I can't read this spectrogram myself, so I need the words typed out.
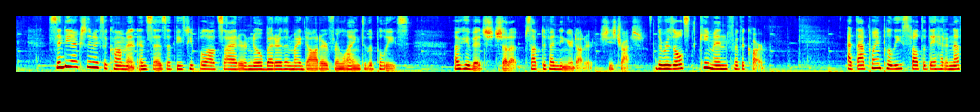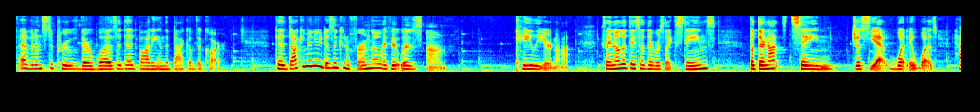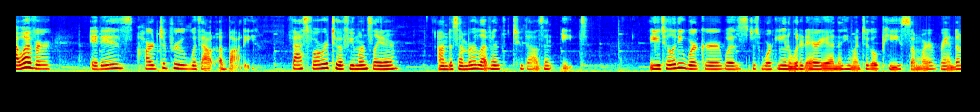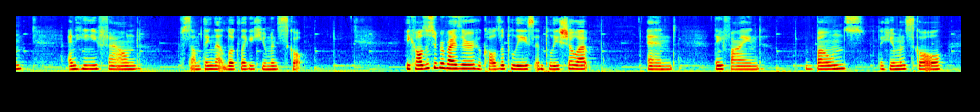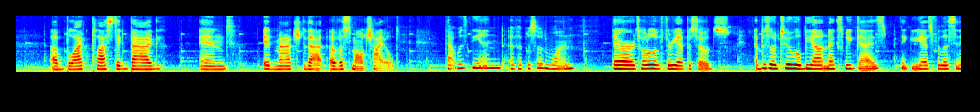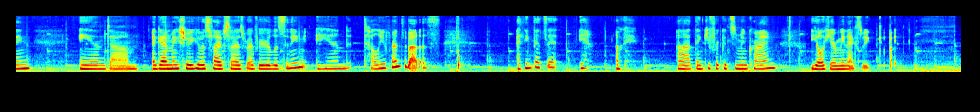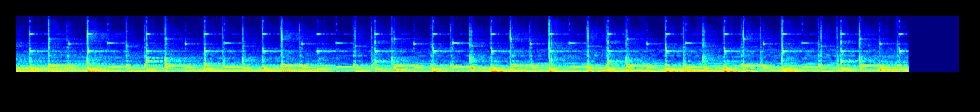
Cindy actually makes a comment and says that these people outside are no better than my daughter for lying to the police. Okay, bitch, shut up. Stop defending your daughter. She's trash. The results came in for the car. At that point, police felt that they had enough evidence to prove there was a dead body in the back of the car. The documentary doesn't confirm, though, if it was um, Caylee or not. Because I know that they said there was like stains, but they're not saying just yet what it was. However, it is hard to prove without a body. Fast forward to a few months later, on December 11th, 2008. A utility worker was just working in a wooded area and then he went to go pee somewhere random and he found something that looked like a human skull. He calls a supervisor who calls the police and police show up and they find bones, the human skull, a black plastic bag and it matched that of a small child. That was the end of episode one. There are a total of three episodes. Episode two will be out next week, guys. Thank you guys for listening. And um, again, make sure you give us five stars wherever you're listening and tell your friends about us. I think that's it. Yeah. Okay. Uh, thank you for consuming crime. You'll hear me next week. Bye.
